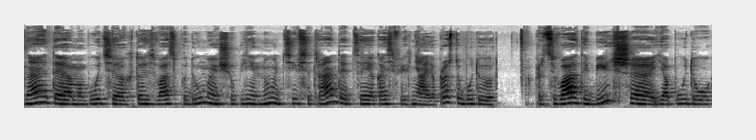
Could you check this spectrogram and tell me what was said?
знаєте, мабуть, хтось з вас подумає, що блін, ну ці всі тренди це якась фігня. Я просто буду працювати більше, я буду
